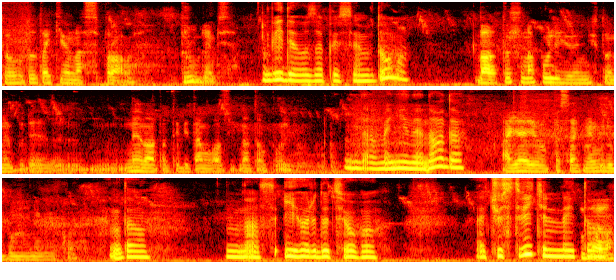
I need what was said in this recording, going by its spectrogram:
То, то такі у нас справи. Трудимося. Відео записуємо вдома. Да, то, що на полі ніхто не буде, не треба тобі там лазити на тому полі. Да, мені не треба. А я його писати не буду, бо мені не виконує. Да. У нас Ігор до цього е, чувствительний, то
